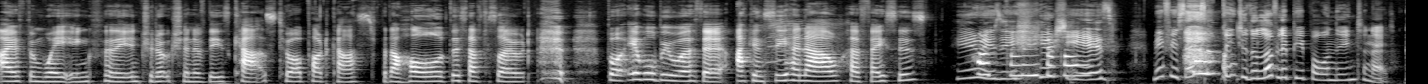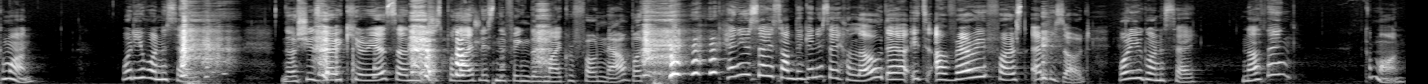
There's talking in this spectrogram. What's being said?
I have been waiting for the introduction of these cats to our podcast for the whole of this episode. But it will be worth it. I can see her now, her faces. Here is he. Here she is. Miffy, say something to the lovely people on the internet. Come on. What do you want to say? no, she's very curious and she's politely sniffing the microphone now. But can you say something? Can you say hello? There, it's our very first episode. What are you going to say? Nothing? Come on.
